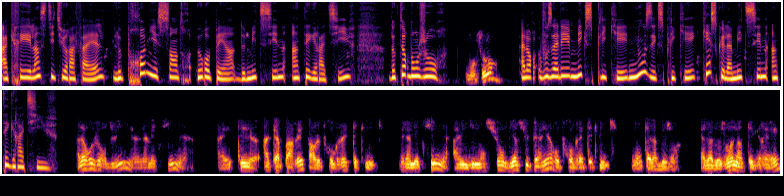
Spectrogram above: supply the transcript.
a créé l'Institut Raphaël, le premier centre européen de médecine intégrative. Docteur, bonjour. Bonjour. Alors, vous allez m'expliquer, nous expliquer, qu'est-ce que la médecine intégrative Alors aujourd'hui, la médecine a été euh, accaparée par le progrès technique. Mais la médecine a une dimension bien supérieure au progrès technique dont elle a besoin. Elle a besoin d'intégrer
